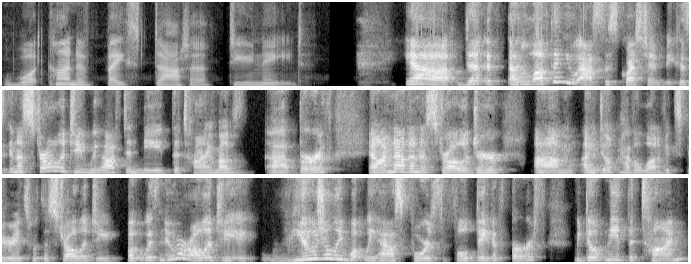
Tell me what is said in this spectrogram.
what kind of base data do you need? Yeah, that, I love that you asked this question because in astrology, we often need the time of uh, birth. Now, I'm not an astrologer. Um, I don't have a lot of experience with astrology, but with numerology, usually what we ask for is the full date of birth. We don't need the time.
